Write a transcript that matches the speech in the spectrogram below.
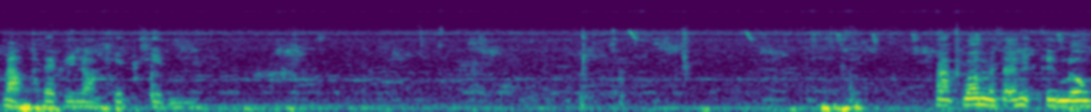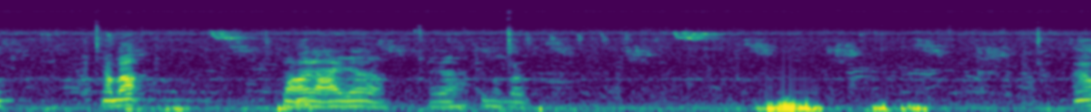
หมักอะไรพี่น้องเค็มๆเนี่ยมากว่ามันจะเห็ดครีมลง นะบ่หมอร้ายเด้อแล้วที่มันแบบเอา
